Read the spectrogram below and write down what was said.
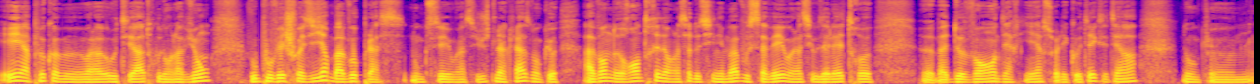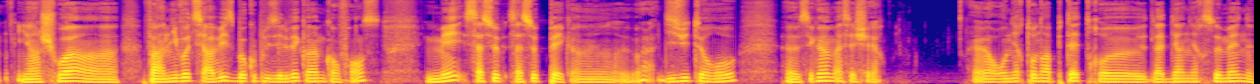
et un peu comme voilà au théâtre ou dans l'avion, vous pouvez choisir bah, vos places. Donc c'est voilà, c'est juste la classe. Donc avant de rentrer dans la salle de cinéma, vous savez voilà si vous allez être euh, bah, devant, derrière, sur les côtés, etc. Donc euh, il y a un choix, enfin un niveau de service beaucoup plus élevé quand même qu'en France, mais ça se ça se paie quand même. Euh, Voilà, 18 euros, euh, c'est quand même assez cher. Alors on y retournera peut-être la dernière semaine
